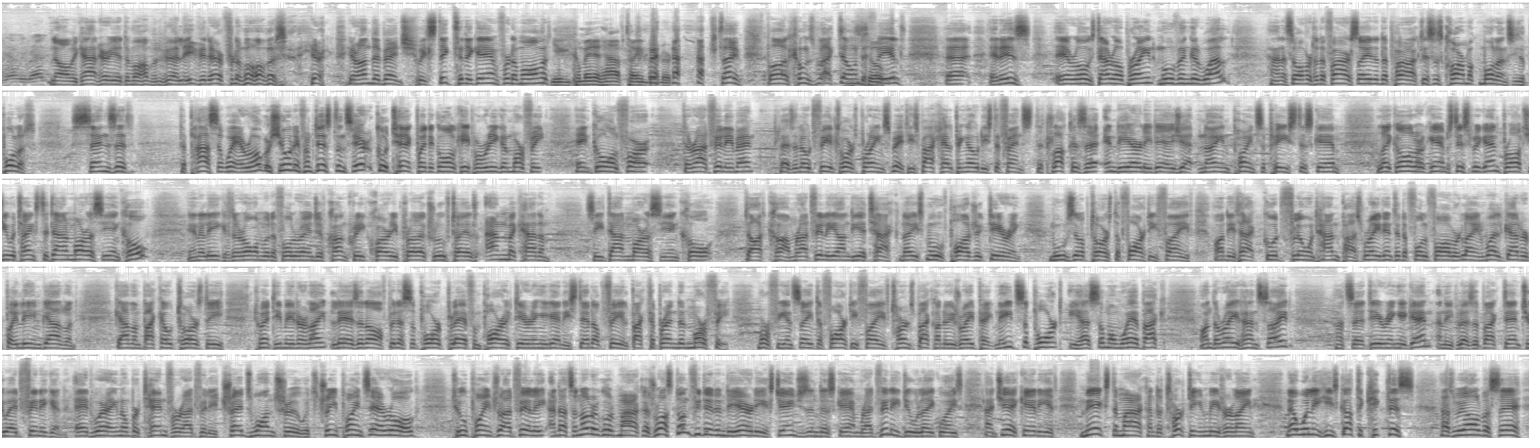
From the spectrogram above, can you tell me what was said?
Yeah, we ran. No, we can't hear you at the moment. We'll leave you there for the moment. You're, you're on the bench. We'll stick to the game for the moment. You can come in at half time, Bernard. half time. Ball comes back down the So- field. Uh, it is Éire Óg's Darragh O'Brien moving it well, and it's over to the far side of the park. This is Cormac Mullins. He's a bullet. Sends it. The pass away. Roger shooting from distance here. Good take by the goalkeeper Regan Murphy in goal for the Rathvilly men. Plays it outfield towards Brian Smith. He's back helping out his defence. The clock is uh, in the early days yet. Nine points apiece this game. Like all our games this weekend, brought to you with thanks to Dan Morrissey and Co. In a league of their own with a full range of concrete quarry products, roof tiles, and macadam. See Dan Morrissey and Co.com. Rathvilly on the attack. Nice move. Padraig Deering moves it up towards the 45 on the attack. Good fluent hand pass right into the full forward line. Well gathered by Liam Gavin. Gavin back out towards the 20 metre line. Lays it off. Bit of support play from Padraig Deering again. He stayed upfield. Back to Brendan Murphy. Murphy inside the 45. Turns back onto his right peg. Needs support. He has someone way back on the right hand side. That's uh, Deering again. And he plays it back then to Ed Finnegan. Ed wearing number 10 for Rathvilly. Treads one through. It's three points Éire Óg, two points Rathvilly. And that's another good mark as Ross Dunphy did in the early exchanges in this game. Rathvilly do likewise. And Jake Elliott makes the mark on the 13 metre line. Now, Willie, he's got to kick this, as we always say,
